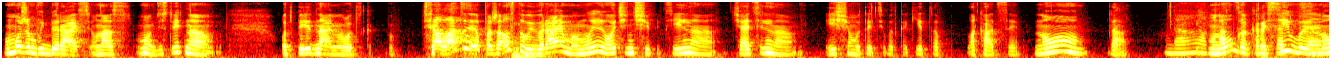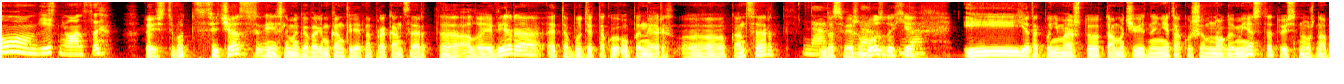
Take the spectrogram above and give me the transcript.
мы можем выбирать. У нас, ну, действительно, вот перед нами вот как бы вся Латвия, пожалуйста, выбираем, и мы очень щепетильно, тщательно ищем вот эти вот какие-то локации. Но, да, да их много, красивые, но есть нюансы. То есть вот сейчас, если мы говорим конкретно про концерт э, Алоэ Вера, это будет такой open-air э, концерт да, на свежем да, воздухе. Да. И я так понимаю, что там, очевидно, не так уж и много места, то есть нужно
